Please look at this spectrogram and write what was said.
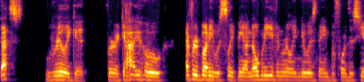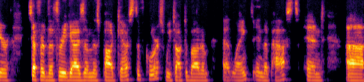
That's really good for a guy who everybody was sleeping on. Nobody even really knew his name before this year, except for the three guys on this podcast. Of course, we talked about him at length in the past, and uh,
